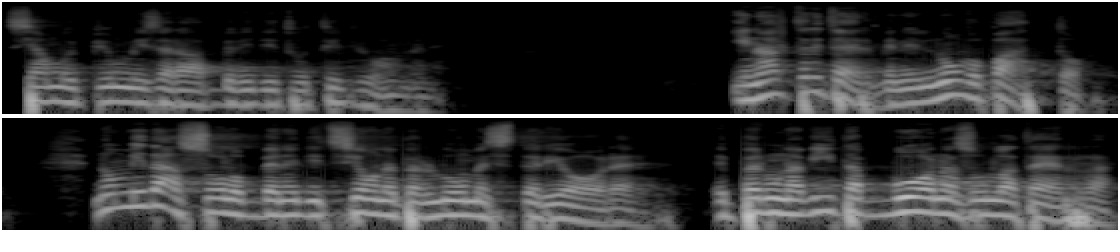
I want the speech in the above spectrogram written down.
siamo i più miserabili di tutti gli uomini. In altri termini, il nuovo patto non mi dà solo benedizione per l'uomo esteriore e per una vita buona sulla terra,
